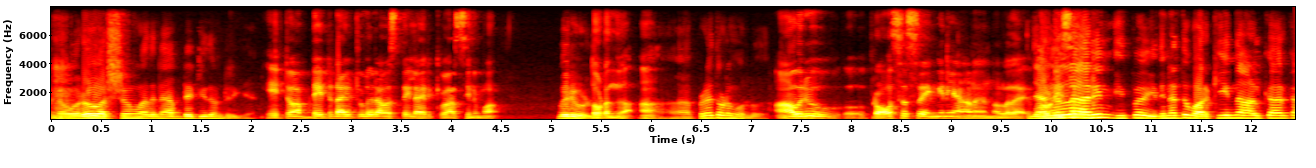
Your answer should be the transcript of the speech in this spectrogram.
കാരണം ഓരോ വർഷവും അതിനെ അപ്ഡേറ്റ് ചെയ്തുകൊണ്ടിരിക്കുക. ഏറ്റവും അപ്ഡേറ്റഡ് ആയിട്ടുള്ള ഒരു അവസ്ഥയിലായിരിക്കും ആ സിനിമ വരുള്ളൂ. തുടങ്ങുക. അപ്പോഴേ തുടങ്ങുള്ളൂ. ആ ഒരു പ്രോസസ് എങ്ങനെയാണ് എന്നുള്ളത് ഞങ്ങൾ ആരും ഇപ്പൊ ഇതിനകത്ത് വർക്ക് ചെയ്യുന്ന ആൾക്കാർക്ക്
